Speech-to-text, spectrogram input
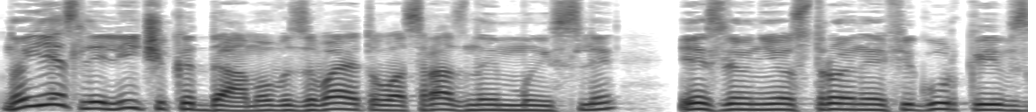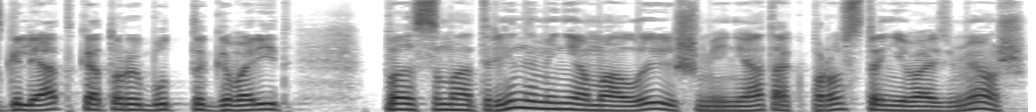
Но если личико дамы вызывает у вас разные мысли – если у нее стройная фигурка и взгляд, который будто говорит «Посмотри на меня, малыш, меня так просто не возьмешь»,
